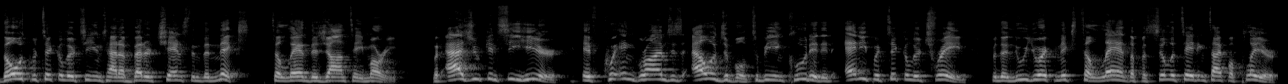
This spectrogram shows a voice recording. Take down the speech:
those particular teams had a better chance than the Knicks to land DeJounte Murray. But as you can see here, if Quentin Grimes is eligible to be included in any particular trade for the New York Knicks to land the facilitating type of player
